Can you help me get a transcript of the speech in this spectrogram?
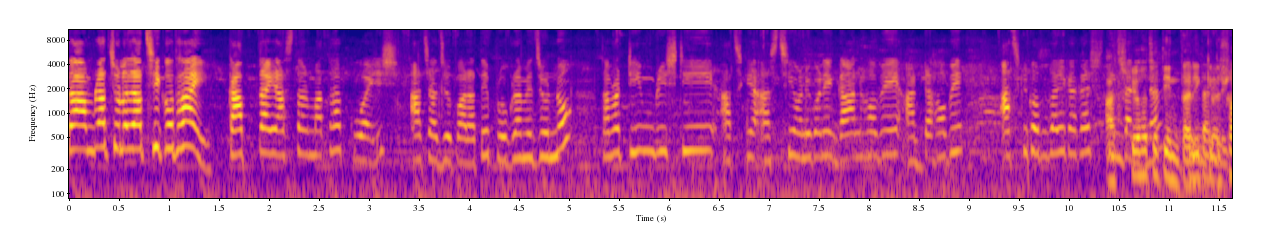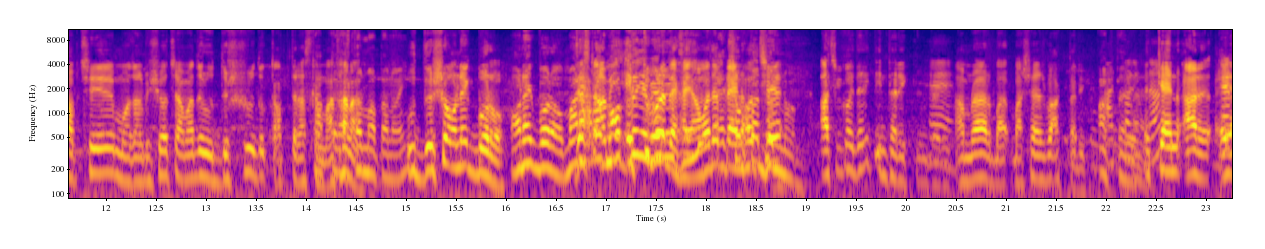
তো আমরা চলে যাচ্ছি কোথায়? কাপ্তাই রাস্তার মাথা কুয়াইশ আচার্য পাড়াতে প্রোগ্রামের জন্য। তো আমরা টিম বৃষ্টি আজকে আসছি অনেক অনেক গান হবে আড্ডা হবে। আজকে কত তারিখ আকাশ? আজকে হচ্ছে তিন তারিখ কিন্তু সবচেয়ে মজার বিষয় হচ্ছে আমাদের উদ্দেশ্য শুধু কাপ্তে রাস্তা কাপ্তে মাথা না। রাস্তার মাথা নয়। উদ্দেশ্য অনেক বড়। অনেক বড়। মানে আমি একটু করে দেখাই। আমাদের প্ল্যান হচ্ছে আজকে কয় তারিখ? তিন তারিখ হ্যাঁ। আমরা আর বাসায় আসব আট তারিখ। না? কেন? আর কেন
